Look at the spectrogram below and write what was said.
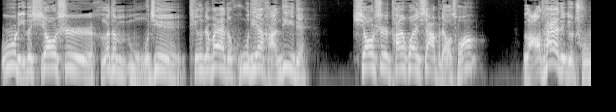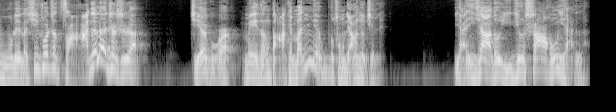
屋里的肖氏和他母亲听着外头呼天喊地的，肖氏瘫痪下不了床，老太太就出屋来了，心说这咋的了？这是啊！结果没等打开门呢，武从良就进来，眼下都已经杀红眼了，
